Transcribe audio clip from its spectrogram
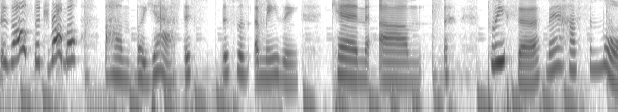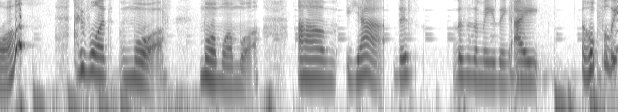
Resolve the drama. Um, but yeah, this this was amazing. Can um, please, sir, may I have some more? I want more, more, more, more. Um, yeah, this this is amazing. I hopefully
